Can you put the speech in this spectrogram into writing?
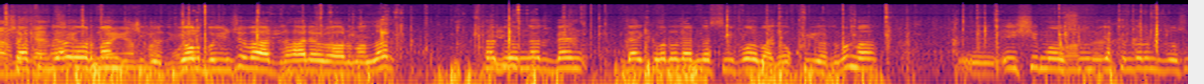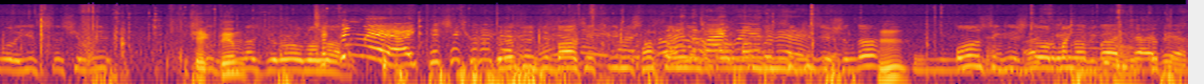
anda 66'lı kendisi yıllarda orman dikiliyordu. Yol boyunca vardı hala öyle ormanlar. Tabii onlar ben belki oralar nasip olmadı okuyordum ama e, eşim olsun, yakınlarımız olsun oraya yetiştir şimdi. Çektim. Çektin mi? Ay teşekkür ederim. Biraz önce bahsettiğimiz Hasan Yunus ormanda 8 yaşında, 18 yaşında orman gibi görünüyor.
